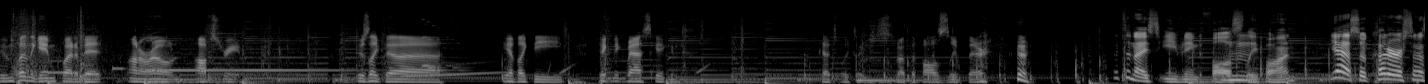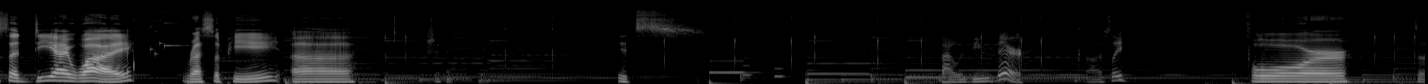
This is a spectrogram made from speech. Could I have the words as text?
We've been playing the game quite a bit on our own, off stream. There's like the you have like the picnic basket. And, that looks like she's about to fall asleep there. It's a nice evening to fall Mhm. asleep on. Yeah, so Cutter sent us a DIY recipe. Uh, Actually, I think it's that would be there. Honestly, for so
